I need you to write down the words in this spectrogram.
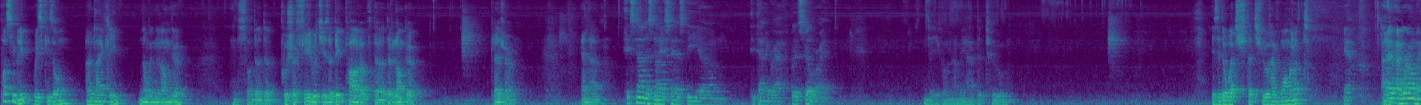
possibly risky zone, unlikely, knowing Lange, and so the the pusher field, which is a big part of the the Lange pleasure, and uh, It's not as nice as the um, the Datograph, but it's still right. there you go. Now we have the two. Is it a watch that you have worn a lot? Yeah. Yeah. I, I wear all my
